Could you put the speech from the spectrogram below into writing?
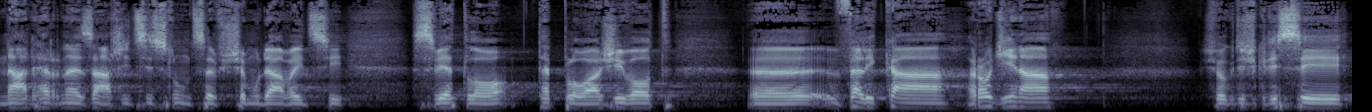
nádherné zářící slunce, všemu dávající světlo, teplo a život, eh, veliká rodina, že když kdysi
